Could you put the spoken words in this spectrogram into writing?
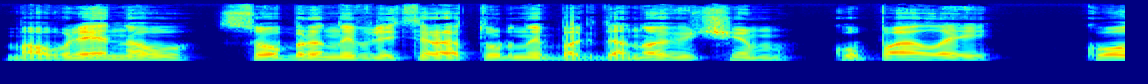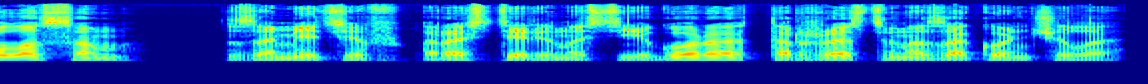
Мауленов, собранный в литературной Богдановичем, Купалой, Колосом, заметив растерянность Егора, торжественно закончила.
